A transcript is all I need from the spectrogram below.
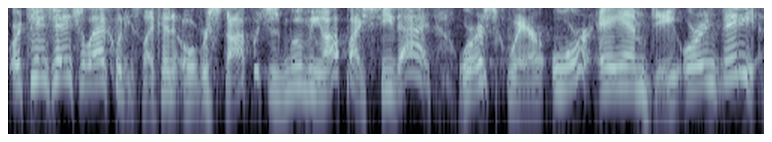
or tangential equities like an overstock, which is moving up, I see that, or a Square, or AMD, or NVIDIA.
